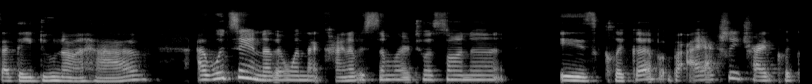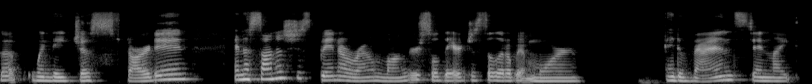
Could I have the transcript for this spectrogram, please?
that they do not have. I would say another one that kind of is similar to Asana is ClickUp, but I actually tried ClickUp when they just started, and Asana's just been around longer, so they're just a little bit more advanced and like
